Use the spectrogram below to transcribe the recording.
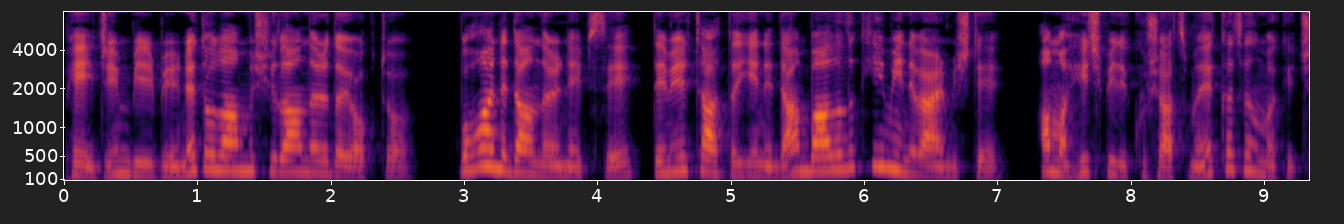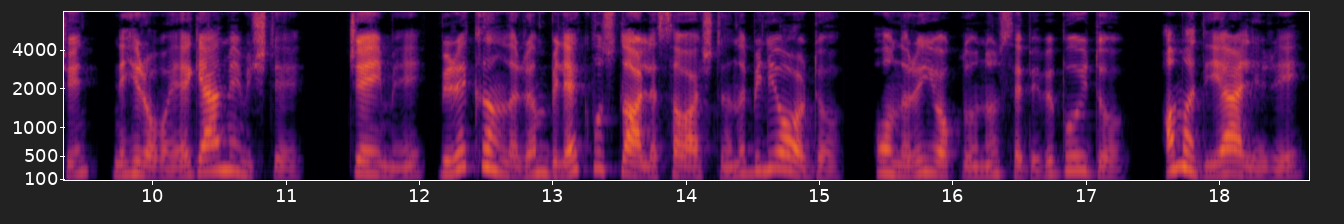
Page'in birbirine dolanmış yılanları da yoktu. Bu hanedanların hepsi demir tahta yeniden bağlılık yemini vermişti. Ama hiçbiri kuşatmaya katılmak için Nehirova'ya gelmemişti. Jamie, Bracken'ların Blackwood'larla savaştığını biliyordu. Onların yokluğunun sebebi buydu. Ama diğerleri,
